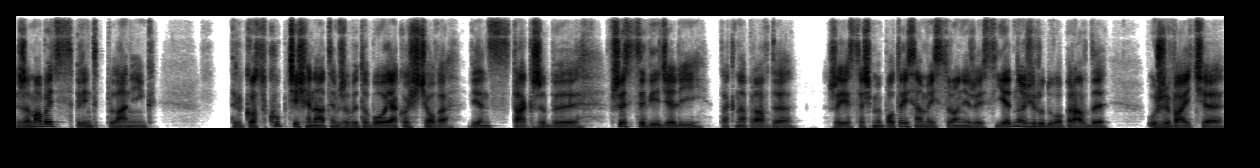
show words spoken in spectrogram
że ma być sprint planning, tylko skupcie się na tym, żeby to było jakościowe, więc tak, żeby wszyscy wiedzieli tak naprawdę, że jesteśmy po tej samej stronie, że jest jedno źródło prawdy. Używajcie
